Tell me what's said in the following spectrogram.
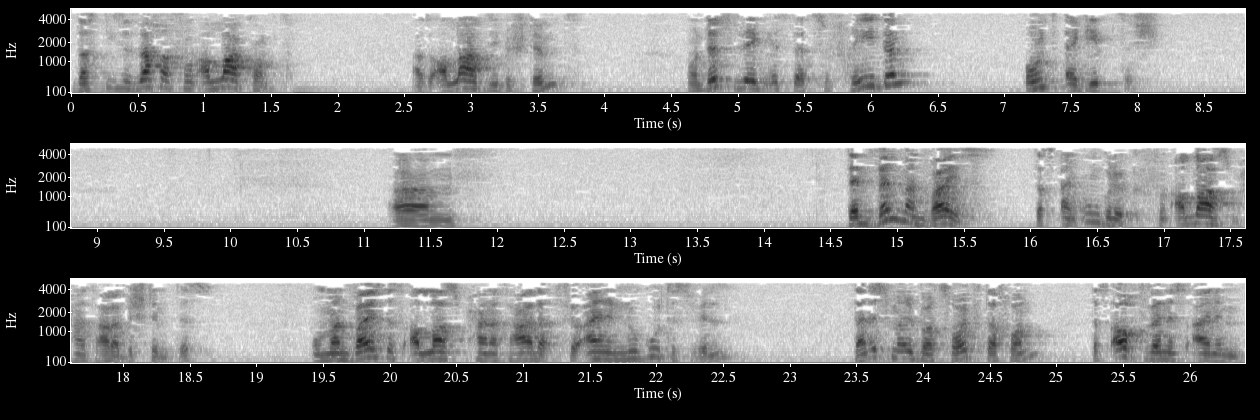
dass diese Sache von Allah kommt. Also Allah hat sie bestimmt und deswegen ist er zufrieden und ergibt sich. Ähm, denn wenn man weiß, dass ein Unglück von Allah subhanahu wa bestimmt ist und man weiß, dass Allah subhanahu wa für einen nur Gutes will, dann ist man überzeugt davon, dass auch wenn es einem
